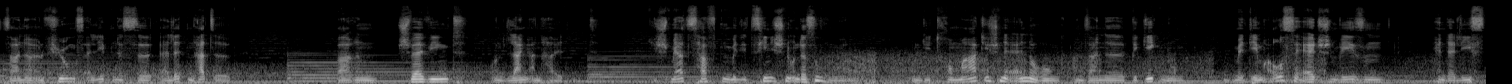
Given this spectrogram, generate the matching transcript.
seiner Entführungserlebnisse erlitten hatte, waren schwerwiegend und langanhaltend. Die schmerzhaften medizinischen Untersuchungen und die traumatischen Erinnerungen an seine Begegnung mit dem außerirdischen Wesen hinterließ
